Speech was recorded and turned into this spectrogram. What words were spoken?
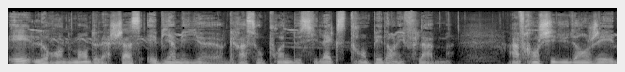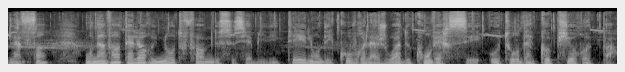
et le rendement de la chasse est bien meilleur, grâce aux pointes de silex trempées dans les flammes. Affranchi du danger et de la faim, on invente alors une autre forme de sociabilité et l'on découvre la joie de converser autour d'un copieux repas.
